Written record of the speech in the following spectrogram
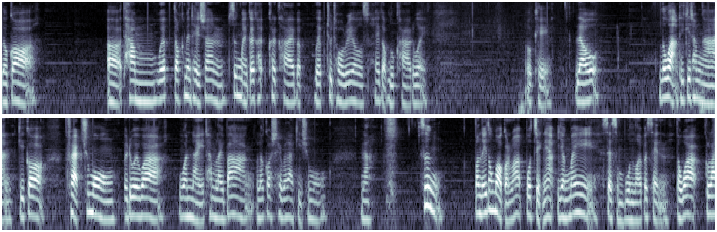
แล้วก็ทำเว็บ documentation ซึ่งมันก็คล้ายๆแบบเว็บ tutorials ให้กับลูกค้าด้วย โอเค แล้ว ระหว่างที่กิ๊กทำงานกิ๊กก็ track ชั่วโมง ไปด้วยว่าวันไหนทำอะไรบ้าง แล้วก็ใช้เวลากี่ชั่วโมงนะซึ่งตอนนี้ต้องบอกก่อนว่าโปรเจกต์เนี่ยยังไม่เสร็จสมบูรณ์100%แต่ว่าใกล้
